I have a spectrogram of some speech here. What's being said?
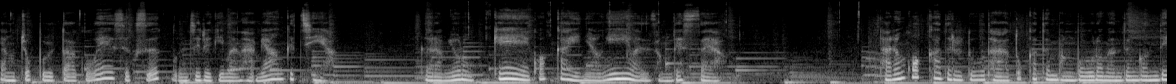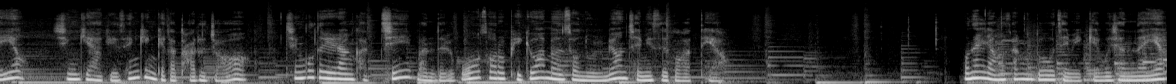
양쪽 볼따구에 슥슥 문지르기만 하면 끝이에요. 그럼 이렇게 쿼카 인형이 완성됐어요. 다른 쿼카들도 다 똑같은 방법으로 만든 건데요. 신기하게 생긴 게 다 다르죠? 친구들이랑 같이 만들고 서로 비교하면서 놀면 재밌을 것 같아요. 오늘 영상도 재밌게 보셨나요?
